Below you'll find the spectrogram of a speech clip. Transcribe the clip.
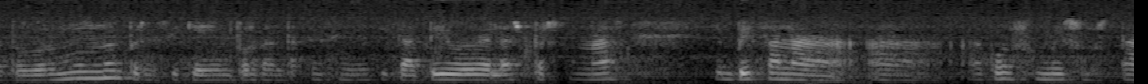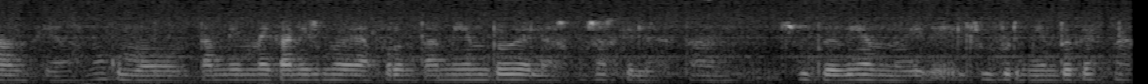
a todo el mundo, pero sí que hay un porcentaje significativo de las personas que empiezan a, a, a consumir sustancias, ¿no? como también mecanismo de afrontamiento de las cosas que les están sucediendo y del sufrimiento que están,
